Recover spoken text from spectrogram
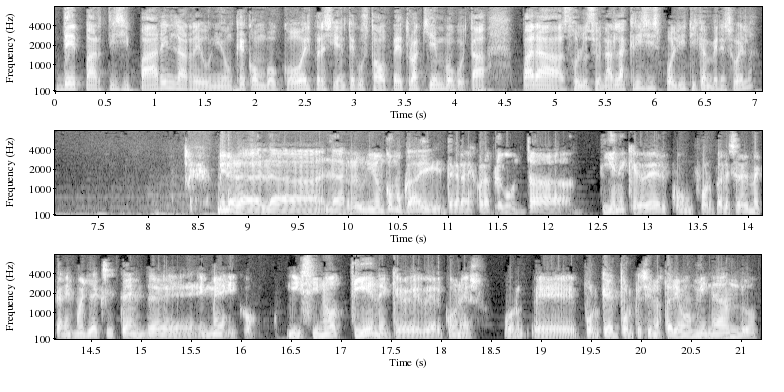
de participar en la reunión que convocó el presidente Gustavo Petro aquí en Bogotá para solucionar la crisis política en Venezuela? Mira, la, la, la reunión convocada, y te agradezco la pregunta, tiene que ver con fortalecer el mecanismo ya existente en México. Y si no, tiene que ver con eso. ¿Por, eh, ¿por qué? Porque si no estaríamos minando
